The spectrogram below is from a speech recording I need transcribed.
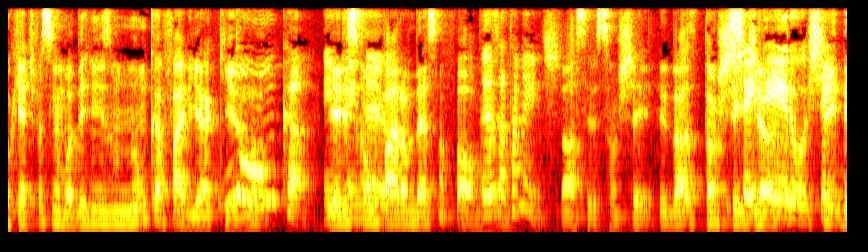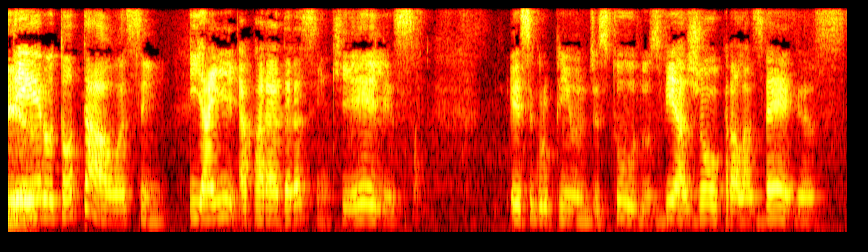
Porque, tipo assim, o modernismo nunca faria aquilo. Nunca! E eles entendeu? comparam dessa forma. né? Exatamente. Nossa, eles são cheios. Tão cheios Cheideiro, cheideiro total, assim. E aí a parada era assim, que eles, esse grupinho de estudos, viajou pra Las Vegas.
